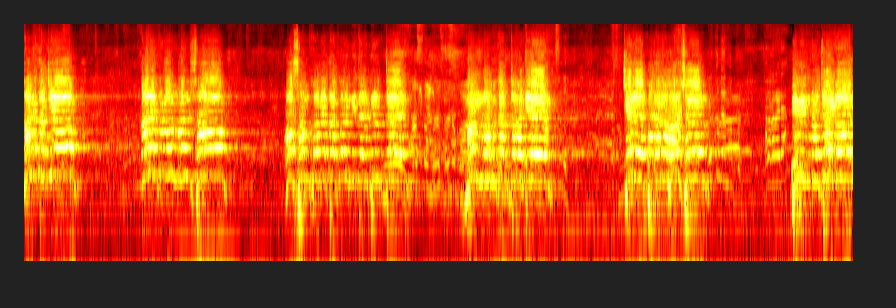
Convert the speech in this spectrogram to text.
খালেদা জিয়া, তারেক রহমান সহ অসংখ্য নেতা কর্মীদের বিরুদ্ধে মামলা মোকদ্দমা দিয়ে জেলে পাঠানো হয়েছে। বিভিন্ন জায়গায়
